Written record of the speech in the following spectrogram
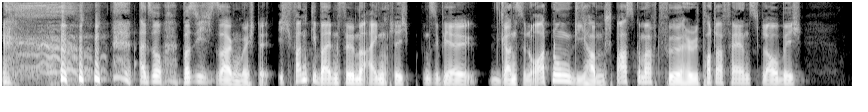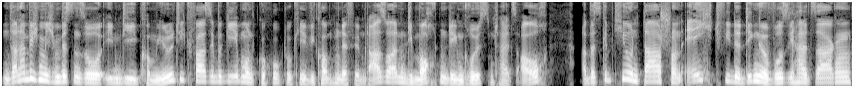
also was ich sagen möchte, ich fand die beiden Filme eigentlich prinzipiell ganz in Ordnung. Die haben Spaß gemacht für Harry Potter-Fans, glaube ich. Und dann habe ich mich ein bisschen so in die Community quasi begeben und geguckt, okay, wie kommt denn der Film da so an? Die mochten den größtenteils auch. Aber es gibt hier und da schon echt viele Dinge, wo sie halt sagen,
